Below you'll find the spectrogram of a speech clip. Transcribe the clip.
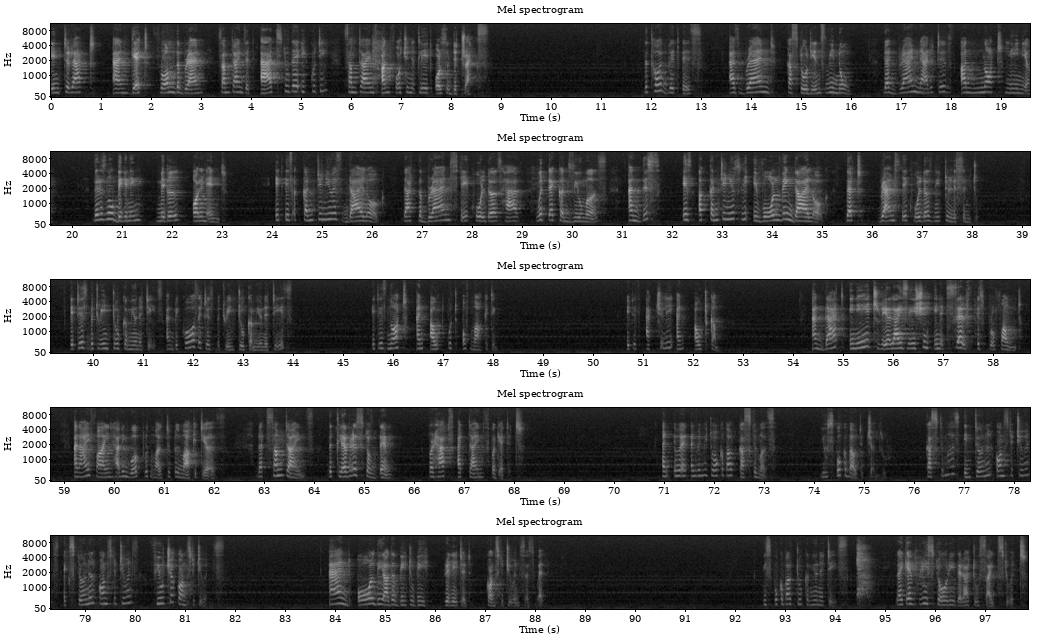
interact and get from the brand. Sometimes it adds to their equity. Sometimes, unfortunately, it also detracts. The third bit is, as brand custodians, we know that brand narratives are not linear. There is no beginning, middle, or an end. It is a continuous dialogue that the brand stakeholders have with their consumers. And this is a continuously evolving dialogue that brand stakeholders need to listen to. it is between two communities. And because it is between two communities, it is not an output of marketing. It is actually an outcome. And that innate realization in itself is profound. And I find, having worked with multiple marketeers, that sometimes the cleverest of them perhaps at times forget it. And, when- and when we talk about customers, you spoke about it, Chandru. Customers, internal constituents, external constituents, future constituents, and all the other B2B related constituents as well. We spoke about two communities. Like every story, there are two sides to it.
